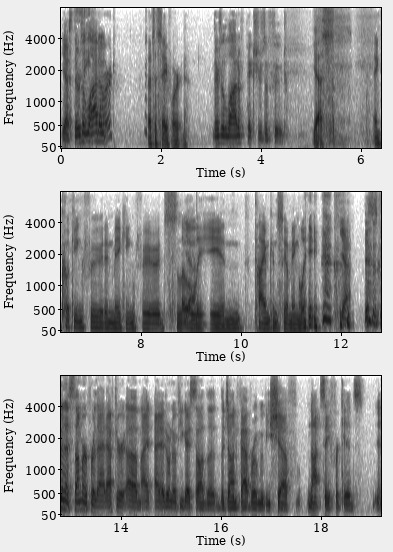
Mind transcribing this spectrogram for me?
Yes, there's a Safe lot of that's a safe word. there's a lot of pictures of food. Yes. And cooking food and making food slowly and time consumingly. yeah this has been a summer for that after um, I, I don't know if you guys saw the, the Jon Favreau movie chef not safe for kids eh,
